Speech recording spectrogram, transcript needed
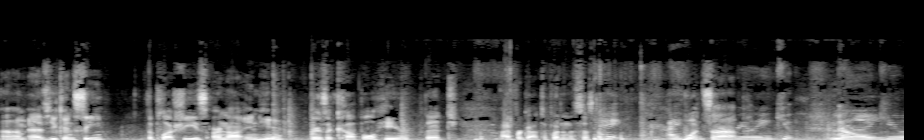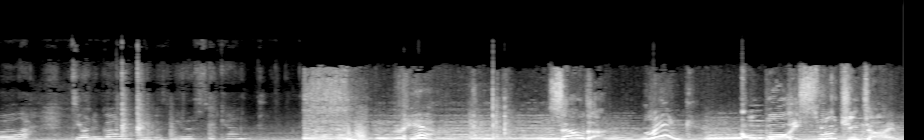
Um, as you can see, the plushies are not in here. There's a couple here that I forgot to put in the system. Hey, I What's up? really cute. No. I like you a lot. Do you want to go on a date with me this weekend? Yeah. Zelda! Link! Oh boy, smooching time!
